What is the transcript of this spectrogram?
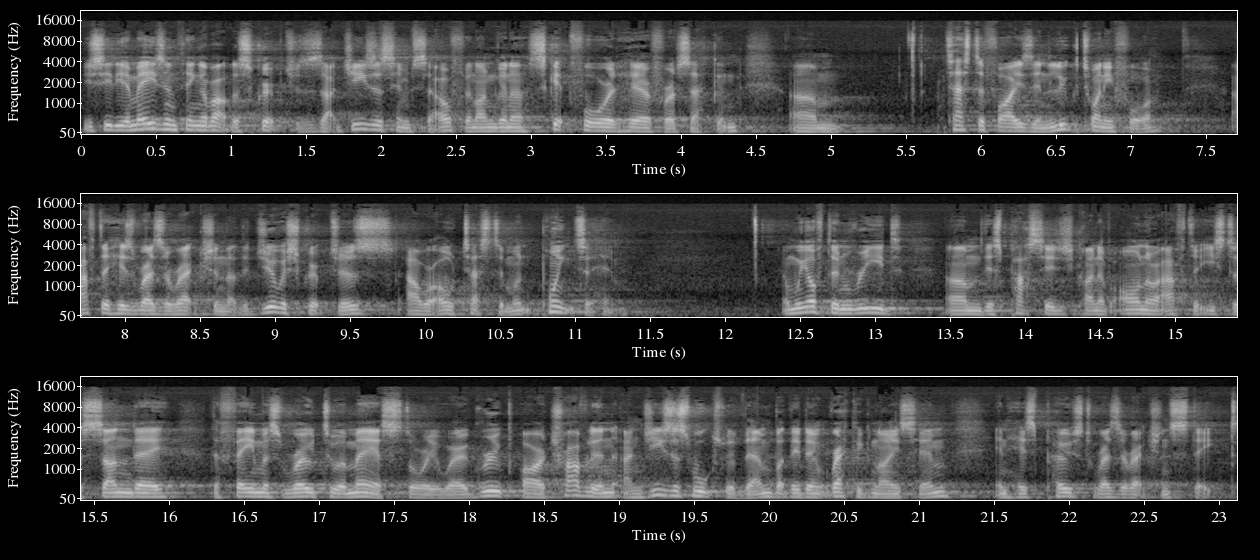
You see, the amazing thing about the scriptures is that Jesus himself, and I'm going to skip forward here for a second, um, testifies in Luke 24 after his resurrection that the Jewish scriptures, our Old Testament, point to him. And we often read um, this passage kind of on or after Easter Sunday, the famous Road to Emmaus story, where a group are traveling and Jesus walks with them, but they don't recognize him in his post resurrection state.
